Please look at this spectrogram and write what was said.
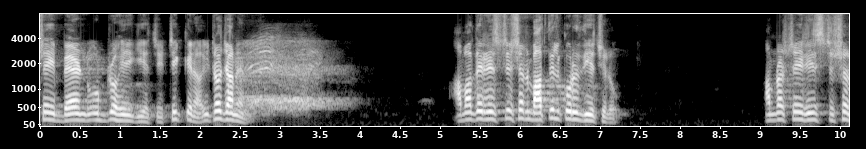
সেই ব্যান্ড উড্র হয়ে গিয়েছে, ঠিক কিনা? এটাও জানেন? আমাদের রেজিস্ট্রেশন বাতিল করে দিয়েছিল। আমরা সেই রেজিস্ট্রেশন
